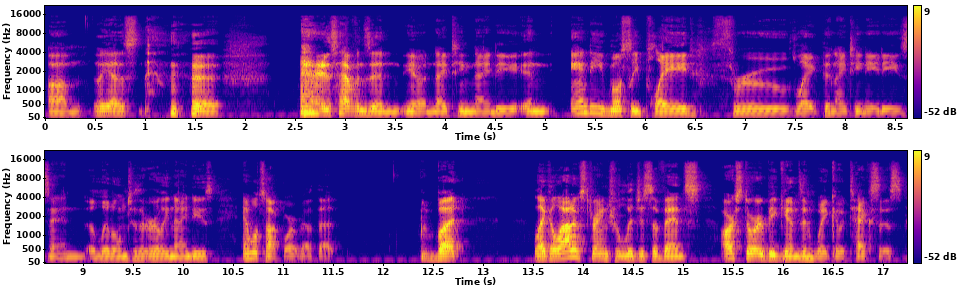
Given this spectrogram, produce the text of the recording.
Um, but yeah, this this happens in you know 1990, and Andy mostly played through like the 1980s and a little into the early 90s, and we'll talk more about that. But like a lot of strange religious events, our story begins in Waco, Texas,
